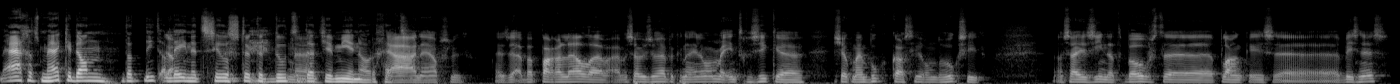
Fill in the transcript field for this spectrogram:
ergens merk je dan dat niet alleen het salesstuk het doet, Nee. dat je meer nodig hebt. Ja, nee, absoluut. Dus we hebben parallel, uh, sowieso heb ik een enorme intrinsieke... Als je ook mijn boekenkast hier om de hoek ziet... dan zou je zien dat de bovenste plank is uh, business...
